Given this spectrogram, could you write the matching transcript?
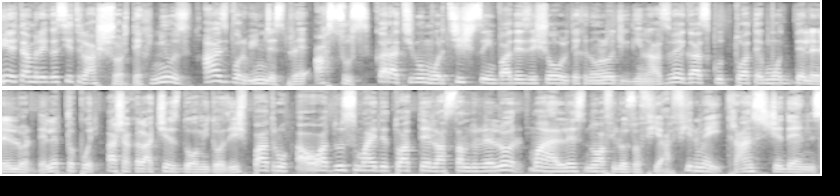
Bine te-am regăsit la Short Tech News. Azi vorbim despre Asus, care a ținut morțiși să invadeze show-ul tehnologic din Las Vegas cu toate modelele lor de laptopuri. Așa că la CES 2024 au adus mai de toate la standurile lor, mai ales noua filozofie a firmei, Transcendence.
